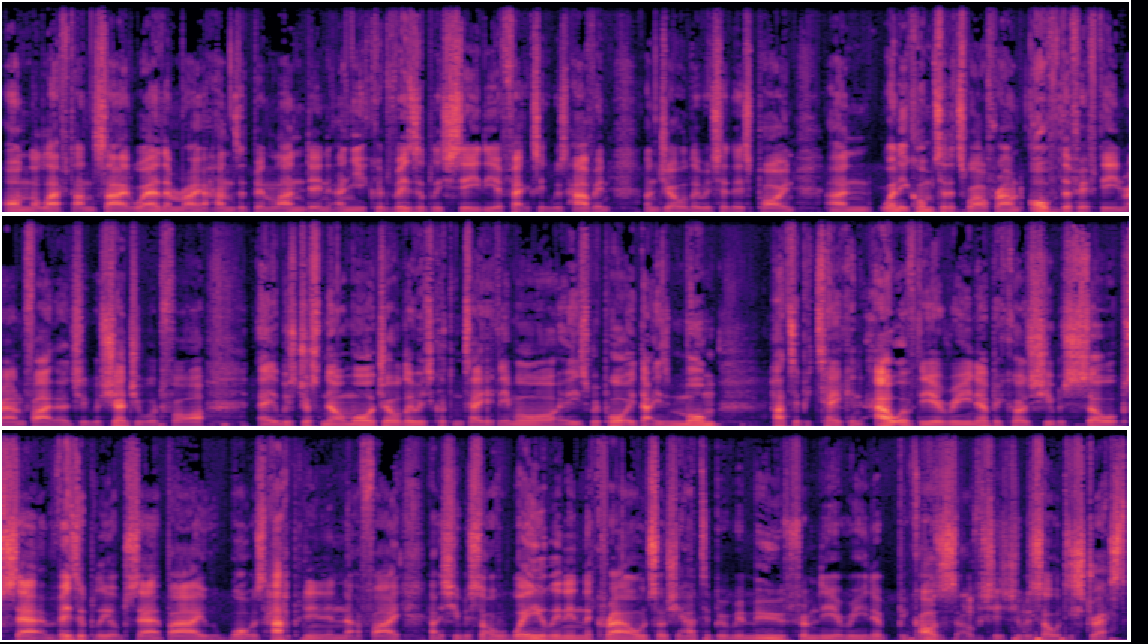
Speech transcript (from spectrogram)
on the left hand side where them right hands had been landing, and you could visibly see the effects it was having on Joe Louis at this point. And when it comes to the 12th round of the 15 round fight that it was scheduled for, it was just no more. Joe Louis couldn't take it anymore. It's reported that his mum had to be taken out of the arena because she was so upset, visibly upset by what was happening in that fight, that she was sort of wailing in the crowd. So she had to be removed from the arena because obviously she was so distressed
